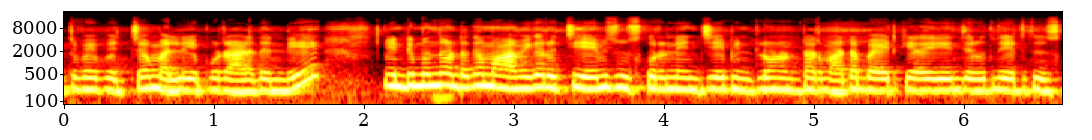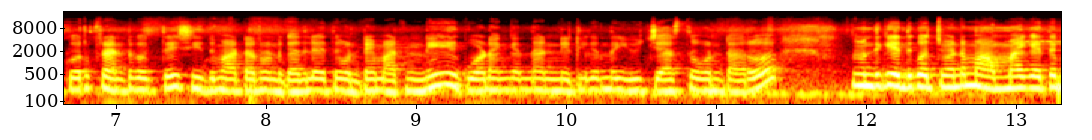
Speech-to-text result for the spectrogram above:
ఇటువైపు వచ్చాం మళ్ళీ ఎప్పుడు రాలేదండి. ఇంటి ముందు ఉండగా మామి గారు వచ్చి ఏమి చూసుకోరండి నేను చెప్పి ఇంట్లో ఉంటారు అనమాట బయటకి ఏం జరుగుతుంది ఎటు చూసుకోరు. ఫ్రంట్కి వస్తే ఇది మాట రెండు గదులు అయితే ఉంటాయి మాటండి గోడం కింద అన్నిటి కింద యూజ్ చేస్తూ ఉంటారు. అందుకే ఎందుకు వచ్చామంటే మా అమ్మాయికి అయితే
